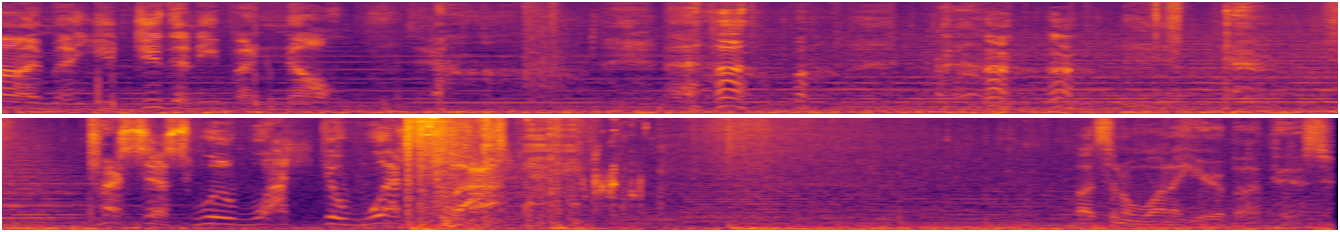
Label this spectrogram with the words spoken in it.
Time and you didn't even know. Perseus will watch the West. Hudson will want to hear about this.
